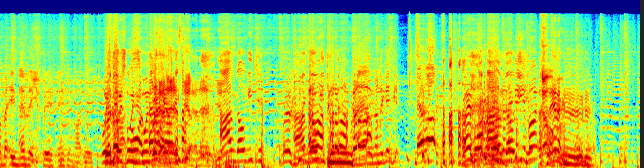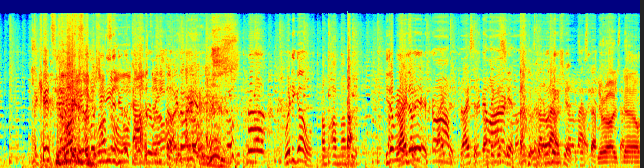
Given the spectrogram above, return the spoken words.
I bet he's never experienced anything like this. Boys, Look boys, up, boys, he's going We're back gonna- out. I'm gonna get you. We're gonna Cut him off, cut him off, cut him I'm off. gonna get you. Get him up! Ryan, block him. Um, I'm I'm gonna gonna get get you, you. boy. No. I can't see We him. need to do this oh, after Oh, restart. Where'd he go? I'm, I'm not. He's over here. He's over here. rise it. Don't take his shit. Don't take his Don't take his shit. It's his stuff. You're ours now.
